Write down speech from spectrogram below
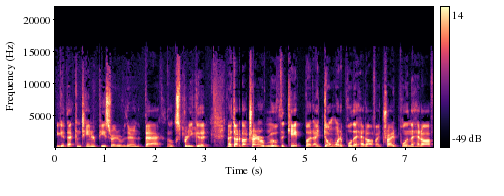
You get that container piece right over there in the back. That looks pretty good. And I thought about trying to remove the cape, but I don't want to pull the head off. I tried pulling the head off,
